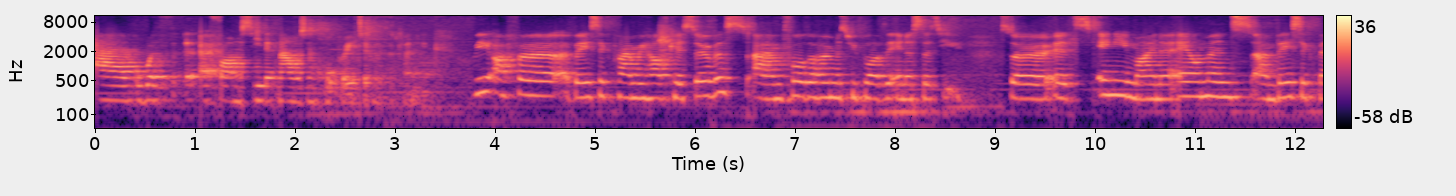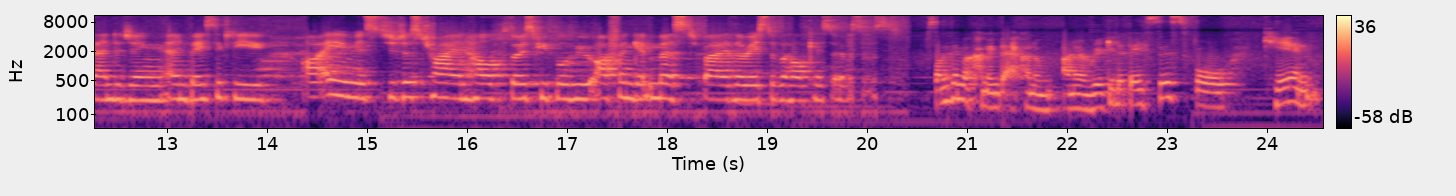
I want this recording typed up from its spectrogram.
uh, with a pharmacy that now is incorporated with the clinic. We offer a basic primary healthcare service um, for the homeless people of the inner city. So it's any minor ailments, um, basic bandaging, and basically our aim is to just try and help those people who often get missed by the rest of the healthcare services. Some of them are coming back on a, on a regular basis for care, and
